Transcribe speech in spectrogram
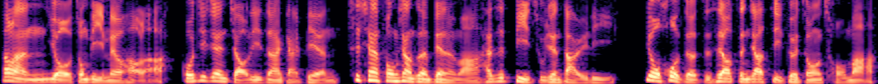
当然有总比没有好啦。国际间的角力正在改变，是现在风向真的变了吗？还是弊逐渐大于利？又或者只是要增加自己对中的筹码？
